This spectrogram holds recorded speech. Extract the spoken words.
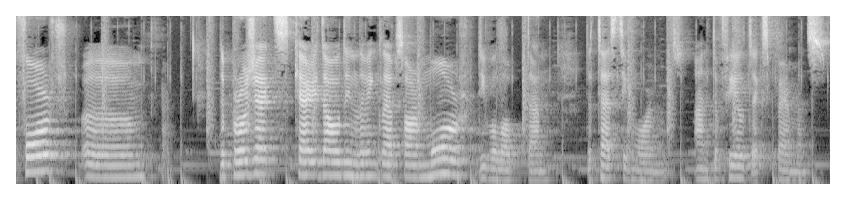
for um, the projects carried out in living labs are more developed than the test environment and the field experiments.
